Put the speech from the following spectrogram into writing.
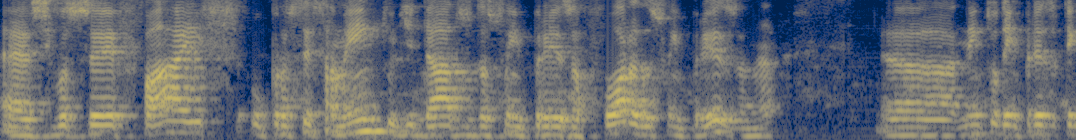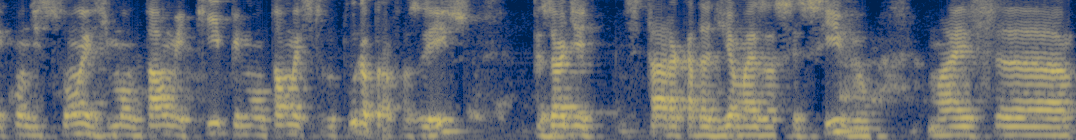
é, se você faz o processamento de dados da sua empresa fora da sua empresa, né? Uh, nem toda empresa tem condições de montar uma equipe, montar uma estrutura para fazer isso, apesar de estar a cada dia mais acessível, mas uh,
